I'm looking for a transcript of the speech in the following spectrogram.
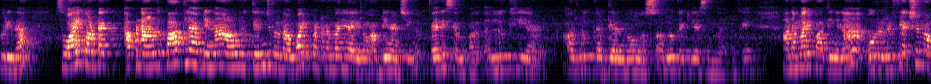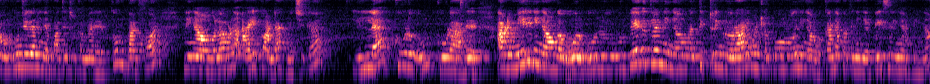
புரியுதா? ஸோ ஐ கான்டாக்ட் அப்போ நான் அங்கே பார்க்கல அப்படின்னா அவங்களுக்கு தெரிஞ்சிடும் நான் அவாய்ட் பண்ணுற மாதிரி ஆயிடும் அப்படின்னு நினச்சிங்கன்னா very simple look here or look at their nose or look at ear somewhere okay அந்த மாதிரி பார்த்தீங்கன்னா ஒரு ரிஃப்ளெக்ஷன் அவங்க மூஞ்சி தான் நீங்கள் பார்த்துட்டு இருக்க மாதிரி இருக்கும். பட் ஃபார் நீங்கள் அவங்களோட ஐ கான்டாக்ட் வச்சுக்க இல்லை கூடவும் கூடாது. அப்படி மீறி நீங்கள் அவங்க ஒரு ஒரு ஒரு வேகத்தில் நீங்கள் அவங்க திட்டுறீங்க ஒரு ஆர்குமெண்ட்டில் போகும்போது நீங்கள் அவங்க கண்ணை பற்றி நீங்கள் பேசுகிறீங்க அப்படின்னா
